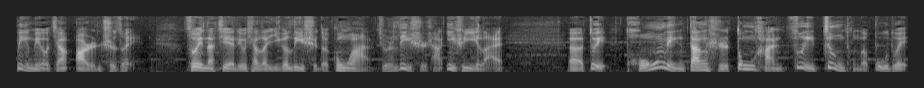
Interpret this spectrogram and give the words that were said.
并没有将二人治罪，所以呢，这也留下了一个历史的公案，就是历史上一直以来，呃，对统领当时东汉最正统的部队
